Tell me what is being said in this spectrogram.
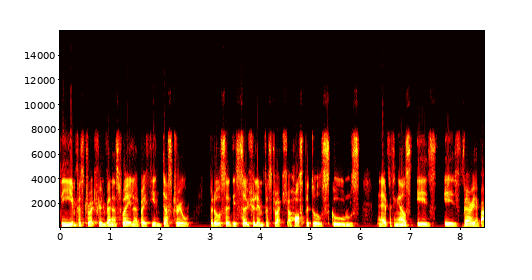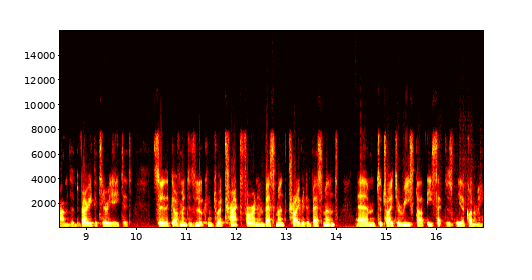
the infrastructure in Venezuela, both the industrial but also the social infrastructure, hospitals, schools, everything else, is is very abandoned, very deteriorated. So the government is looking to attract foreign investment, private investment, um, to try to restart these sectors of the economy.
